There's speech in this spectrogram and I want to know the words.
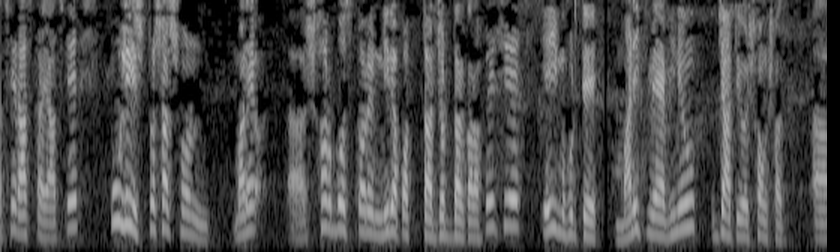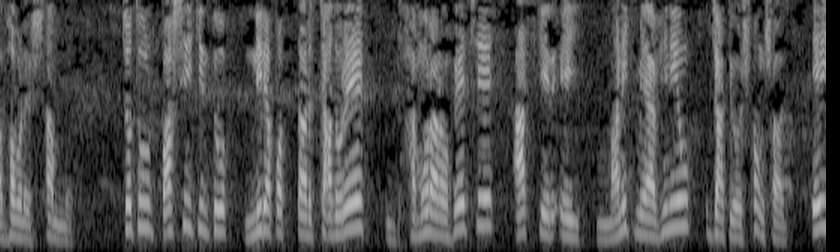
আছে, রাস্তায় আছে। পুলিশ, প্রশাসন মানে সর্বস্তরের নিরাপত্তা জোরদার করা হয়েছে। এই মুহূর্তে মানিক মিয়া অ্যাভিনিউ, জাতীয় সংসদ ভবনের সামনে। চতুর্পাশেই কিন্তু নিরাপত্তার চাদরে মোড়ানো হয়েছে আজকের এই মানিক মিয়া অ্যাভিনিউ, জাতীয় সংসদ। এই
